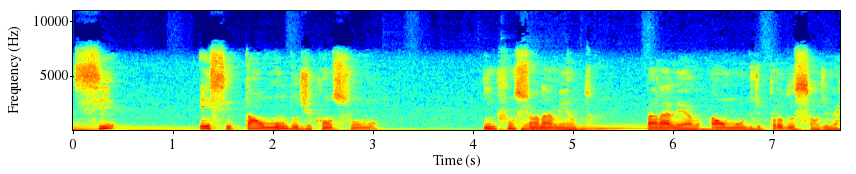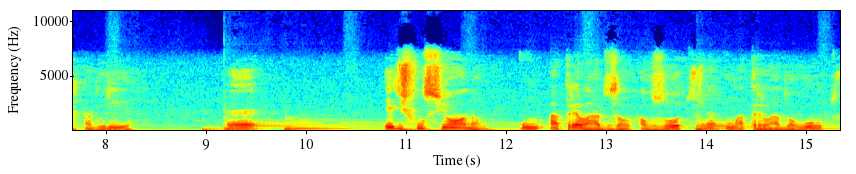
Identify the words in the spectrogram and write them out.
se esse tal mundo de consumo em funcionamento paralelo ao mundo de produção de mercadoria, é, eles funcionam um atrelados aos outros, né, um atrelado ao outro,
